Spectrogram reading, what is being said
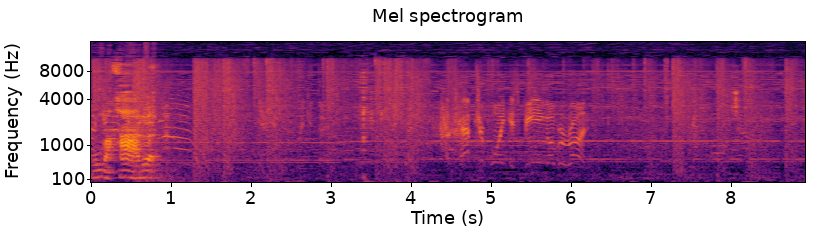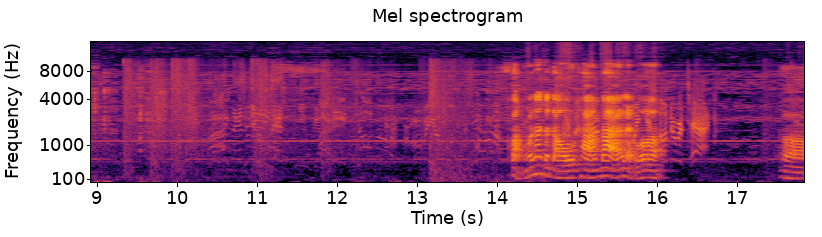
บุ้มมาฆ่าด้วยฝั่งก็น่าจะเดาทางได้แล้วแหละว่า เอ่อ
